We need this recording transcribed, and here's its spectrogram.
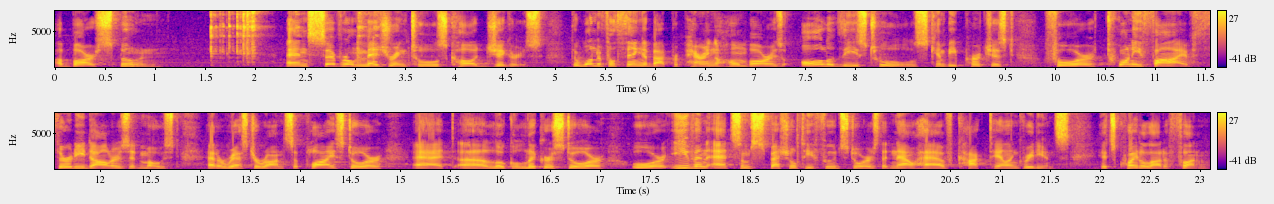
a bar spoon, and several measuring tools called jiggers. The wonderful thing about preparing a home bar is all of these tools can be purchased for $25, $30 at most at a restaurant supply store, at a local liquor store, or even at some specialty food stores that now have cocktail ingredients. It's quite a lot of fun.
